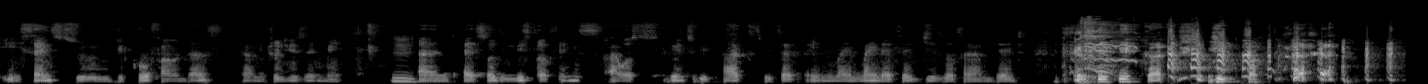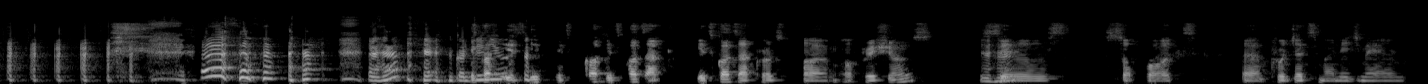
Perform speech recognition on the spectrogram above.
he sent to the co-founders um, introducing me, Mm. and I saw the list of things I was going to be taxed with. Uh, In my mind, I said, "Jesus, I am dead," because it got uh-huh. because Continue. it's it, it's cut it's cut ac- it's cut across um, operations, Uh-huh. sales, support, um, project management,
